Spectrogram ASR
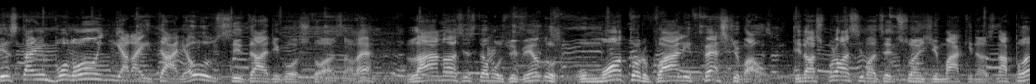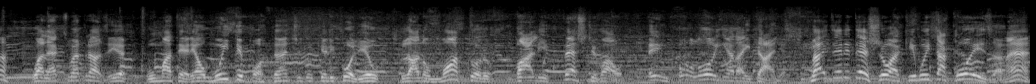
está em Bolonha, na Itália. Ô, cidade gostosa, né? Lá nós estamos vivendo o Motor Valley Festival. E nas próximas edições de Máquinas na Pan, o Alex vai trazer um material muito importante do que ele colheu lá no Motor Valley Festival, em Polônia, na Itália. Mas ele deixou aqui muita coisa, né?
